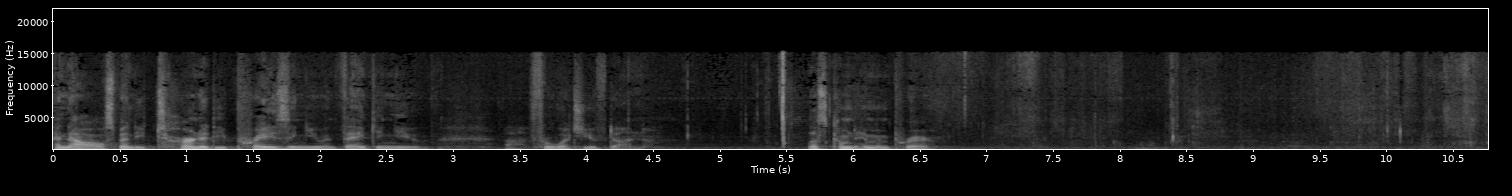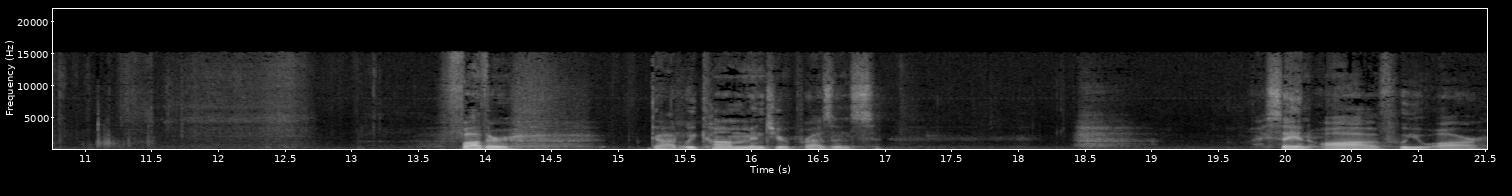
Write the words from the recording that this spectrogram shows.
And now I'll spend eternity praising you and thanking you uh, for what you've done. Let's come to Him in prayer. Father, God, we come into your presence. I say in awe of who you are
